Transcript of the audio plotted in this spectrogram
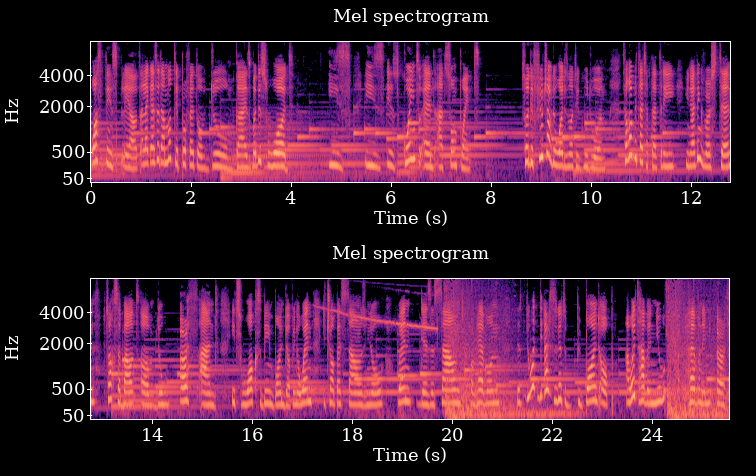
worse things play out. And like i said i'm not a prophet of doom guys but this world is is is going to end at some point so the future of the world is not a good one. Second Peter chapter 3, you know, I think verse 10 talks about um the earth and its works being burned up. You know, when the trumpet sounds, you know, when there's a sound from heaven, the, earth is going to be burned up. I'm going to have a new heaven, a new earth.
